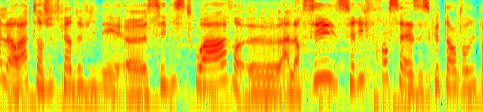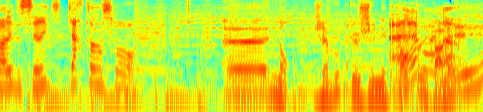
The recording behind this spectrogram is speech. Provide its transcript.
Alors attends, je vais te faire deviner. Euh, c'est l'histoire. euh, alors c'est une série française. Est-ce que t'as entendu parler de séries qui cartonnent en ce moment? Euh, non, j'avoue que je n'ai pas Eh, entendu voilà. parler.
